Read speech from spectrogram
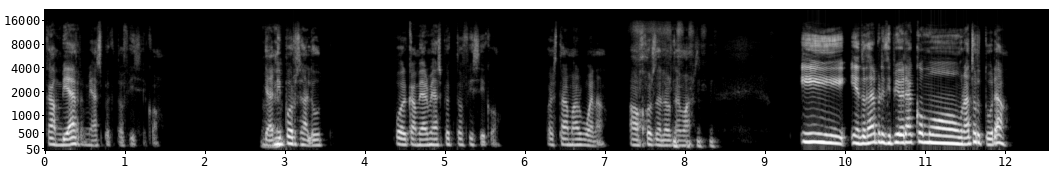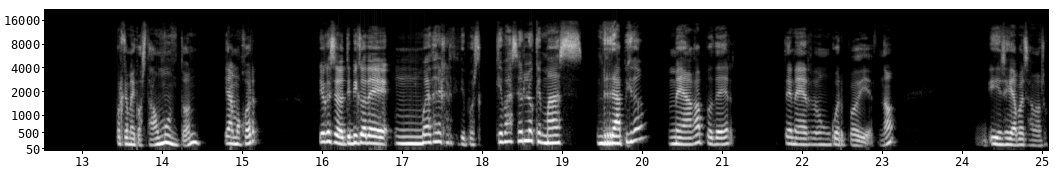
cambiar mi aspecto físico. Ya ni por salud, por cambiar mi aspecto físico, por estar más buena a ojos de los demás. Y, y entonces al principio era como una tortura, porque me costaba un montón. Y a lo mejor, yo qué sé, lo típico de mm, voy a hacer ejercicio, pues ¿qué va a ser lo que más rápido me haga poder tener un cuerpo 10, ¿no? Y enseguida pensamos,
